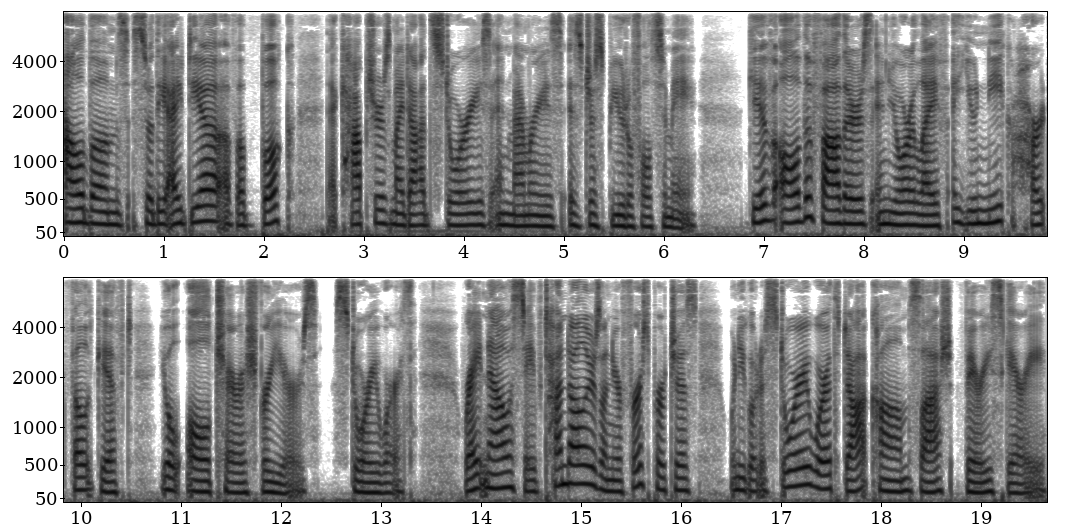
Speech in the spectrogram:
albums, so the idea of a book that captures my dad's stories and memories is just beautiful to me. Give all the fathers in your life a unique, heartfelt gift you'll all cherish for years Storyworth. Right now, save $10 on your first purchase when you go to storyworth.com slash very scary.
